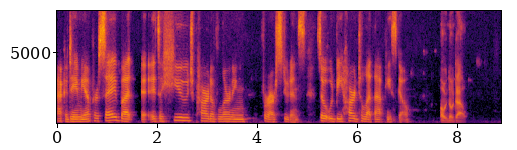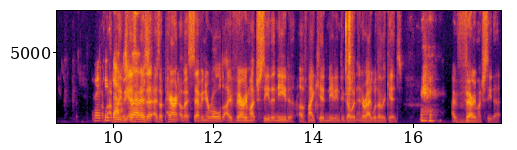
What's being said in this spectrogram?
academia per se, but it's a huge part of learning for our students. So it would be hard to let that piece go. oh, no doubt. And I think I that believe me, as, I as, a, as a parent of a seven year old, I very much see the need of my kid needing to go and interact with other kids. I very much see that.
